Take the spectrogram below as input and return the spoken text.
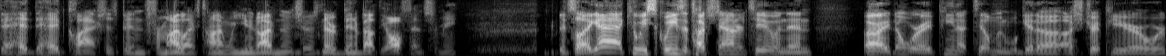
the head-to-head clash has been for my lifetime. When you and I've known each other, it's never been about the offense for me. It's like, yeah, can we squeeze a touchdown or two, and then, all right, don't worry, Peanut Tillman will get a, a strip here, or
